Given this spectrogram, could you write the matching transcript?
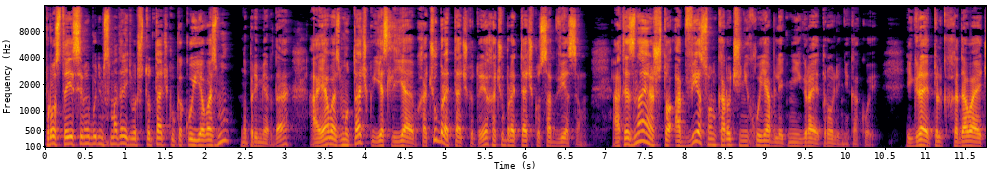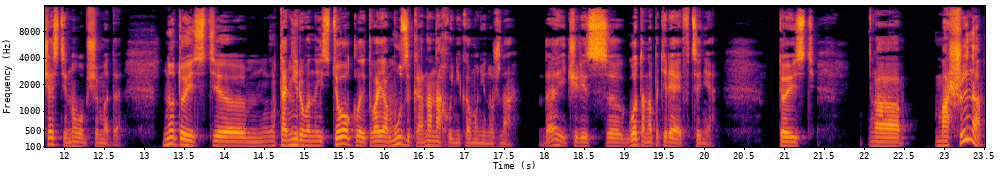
Просто если мы будем смотреть вот что тачку, какую я возьму, например, да, а я возьму тачку, если я хочу брать тачку, то я хочу брать тачку с обвесом. А ты знаешь, что обвес, он, короче, нихуя, блядь, не играет роли никакой. Играет только ходовая часть, и, ну, в общем, это. Ну, то есть, э, тонированные стекла и твоя музыка, она нахуй никому не нужна. Да, и через э, год она потеряет в цене. То есть, э, машина,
